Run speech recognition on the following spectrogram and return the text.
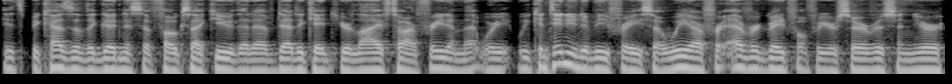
it's because of the goodness of folks like you that have dedicated your lives to our freedom that we we continue to be free. So we are forever grateful for your service and your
